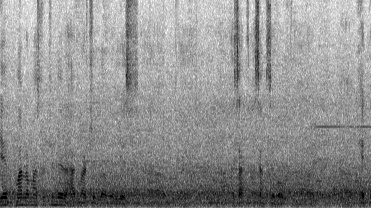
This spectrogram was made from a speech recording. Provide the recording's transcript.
եւ մանրամասնությունները հարմար չլա որ ես ասած ասած ծևով հետ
